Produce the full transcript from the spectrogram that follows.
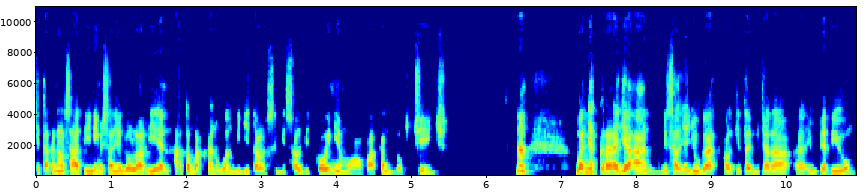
kita kenal saat ini, misalnya dolar, yen, atau bahkan uang digital semisal Bitcoin yang memanfaatkan blockchain. Nah, banyak kerajaan, misalnya juga kalau kita bicara uh, imperium,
